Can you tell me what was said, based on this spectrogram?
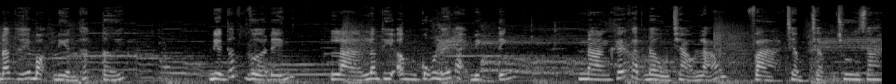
đã thấy bọn Điền Thất tới. Điền Thất vừa đến Là Lâm Thi Âm cũng lấy lại bình tĩnh. Nàng khẽ gật đầu chào lão Và chậm chậm chui ra.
